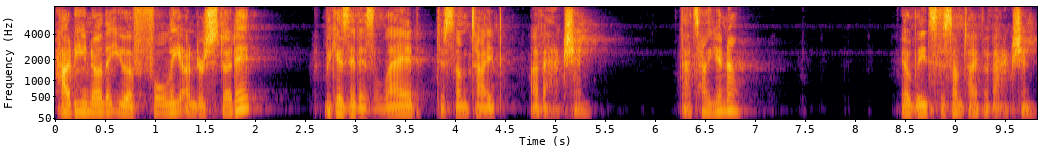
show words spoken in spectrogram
How do you know that you have fully understood it? Because it has led to some type of action. That's how you know. It leads to some type of action.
